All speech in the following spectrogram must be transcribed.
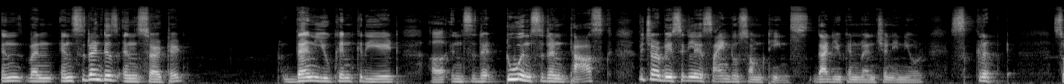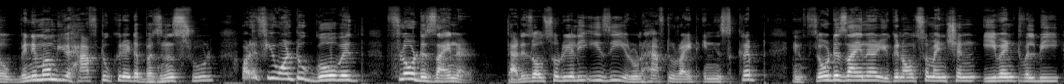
in, when incident is inserted then you can create uh, incident two incident tasks which are basically assigned to some teams that you can mention in your script. So minimum you have to create a business rule or if you want to go with flow designer that is also really easy. You don't have to write any script. In flow designer you can also mention event will be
